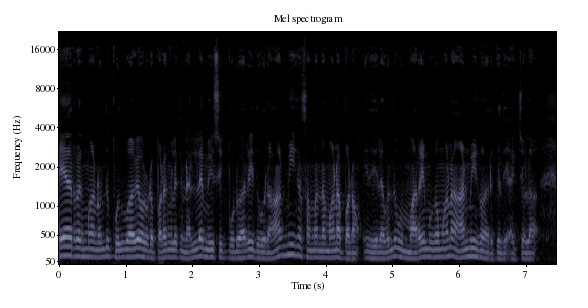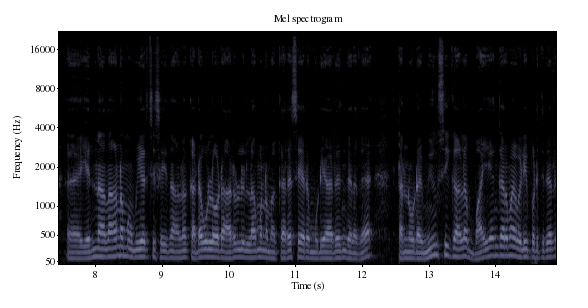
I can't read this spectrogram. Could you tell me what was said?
ஏஆர் ரகுமான் வந்து பொதுவாகவே அவரோட படங்களுக்கு நல்ல மியூசிக் போடுவார். இது ஒரு ஆன்மீகம் சம்பந்தமான படம். இதில் வந்து மறைமுகமான ஆன்மீகம் இருக்குது ஆக்சுவலாக என்ன தான் நம்ம முயற்சி செய்தாலும் கடவுளோட அருள் இல்லாமல் நம்ம கரை சேர முடியாதுங்கிறத தன்னோட மியூசிக்கால் பயங்கரமாக வெளிப்படுத்திட்டார்.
